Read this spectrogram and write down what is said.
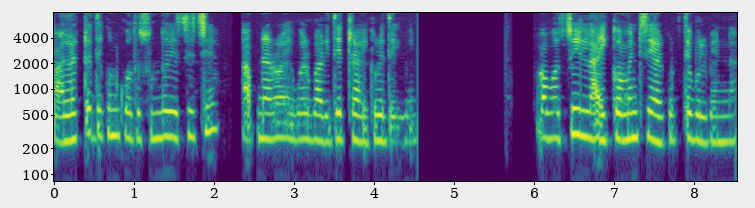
কালারটা দেখুন কত সুন্দর এসেছে। আপনারাও একবার বাড়িতে ট্রাই করে দেখবেন। অবশ্যই লাইক কমেন্ট শেয়ার করতে বলবেন না।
